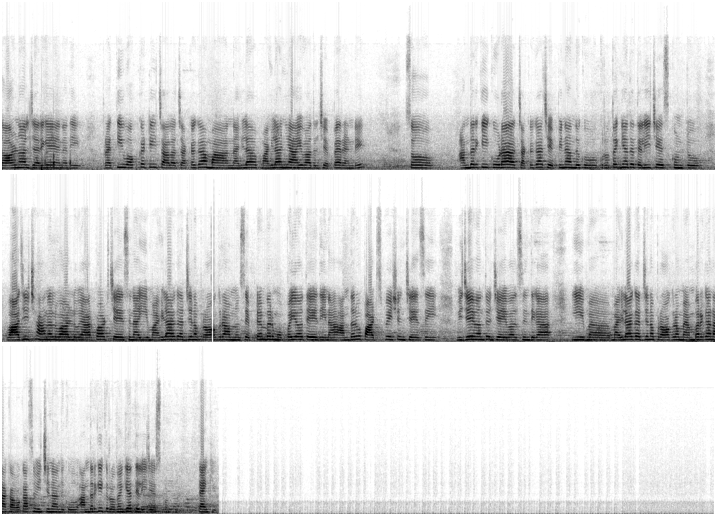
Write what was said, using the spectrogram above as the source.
దారుణాలు జరిగాయి అనేది ప్రతి ఒక్కటి చాలా చక్కగా మా మహిళా మహిళా న్యాయవాదులు చెప్పారండి. సో అందరికీ కూడా చక్కగా చెప్పినందుకు కృతజ్ఞత తెలియచేసుకుంటూ వాజీ ఛానల్ వాళ్ళు ఏర్పాటు చేసిన ఈ మహిళా గర్జన ప్రోగ్రామ్ను సెప్టెంబర్ ముప్పయో తేదీన అందరూ పార్టిసిపేషన్ చేసి విజయవంతం చేయవలసిందిగా ఈ మ- మహిళా గర్జన ప్రోగ్రాం మెంబర్గా నాకు అవకాశం ఇచ్చినందుకు అందరికీ కృతజ్ఞత తెలియజేసుకుంటున్నాను. Thank you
